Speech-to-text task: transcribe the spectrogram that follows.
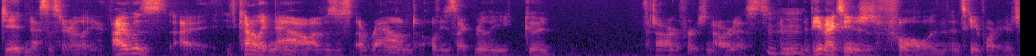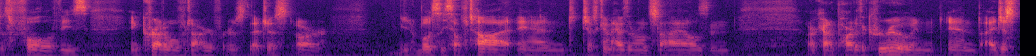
did necessarily. I was, I kind of like now. I was just around all these like really good photographers and artists. I mean, Mhm. the BMX scene is just full, and, and skateboarding is just full of these incredible photographers that just are, you know, mostly self-taught and just kind of have their own styles and are kind of part of the crew. And and I just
